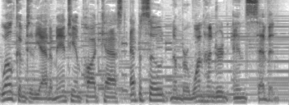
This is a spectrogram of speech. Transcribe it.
Welcome to the Adamantium Podcast, episode number 107.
